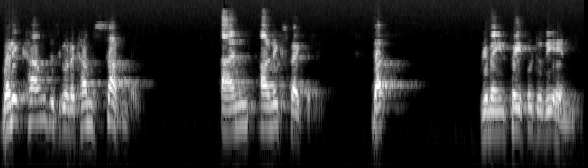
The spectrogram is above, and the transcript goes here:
When it comes, it's going to come suddenly and unexpectedly. But remain faithful to the end.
